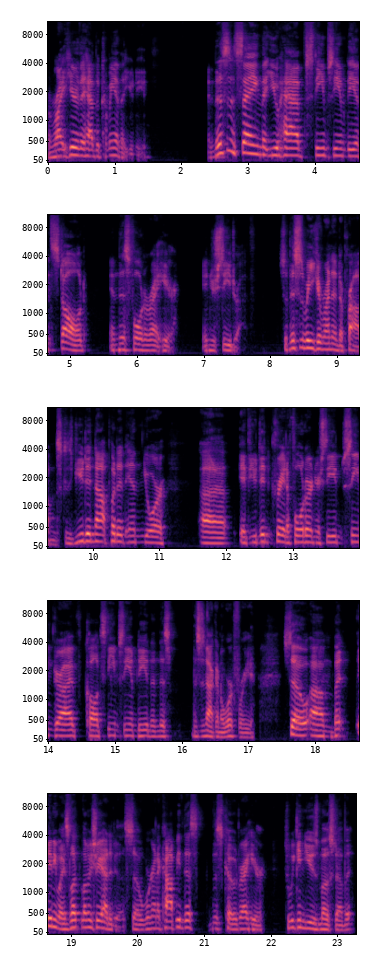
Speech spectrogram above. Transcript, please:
And right here, they have the command that you need. And this is saying that you have Steam CMD installed in this folder right here in your C drive. So this is where you can run into problems because if you did not put it in your, uh, if you didn't create a folder in your C, Steam drive called Steam CMD, then this this is not going to work for you. So, um, but anyways, let, let me show you how to do this. So we're going to copy this this code right here. So we can use most of it.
